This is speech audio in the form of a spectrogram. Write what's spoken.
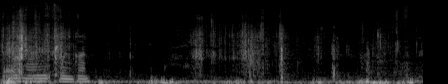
เอามาเบิ่งก่อน เฮ้ยยิมนะ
